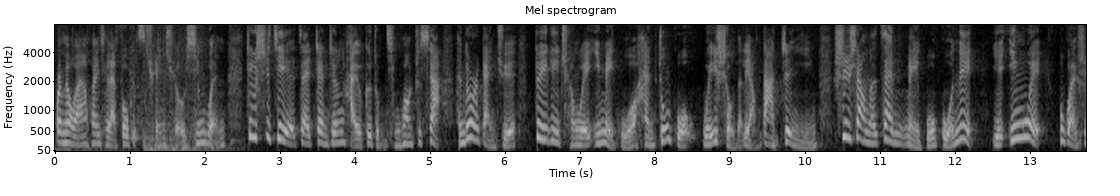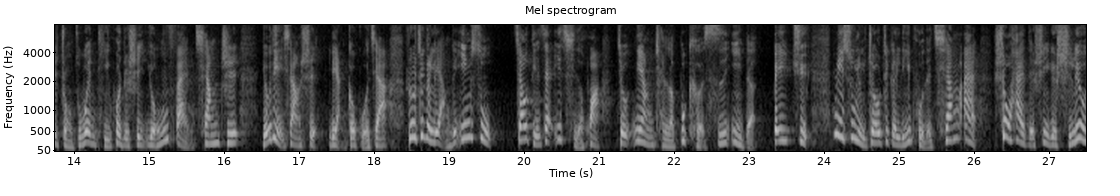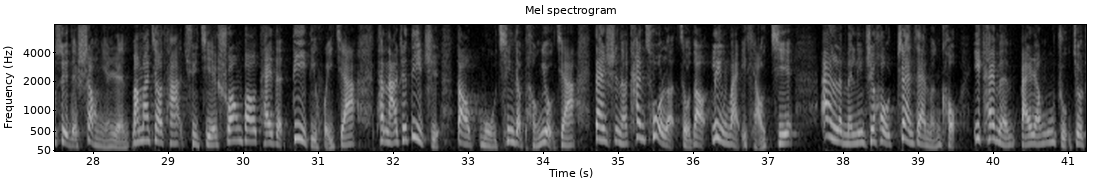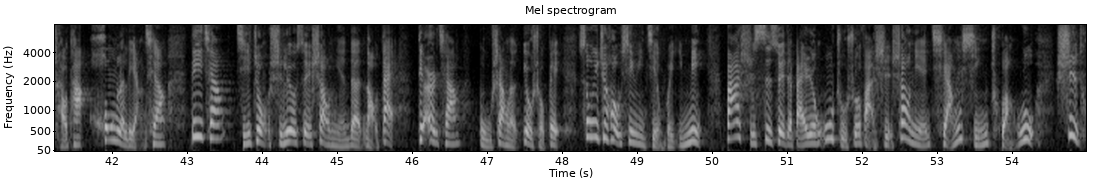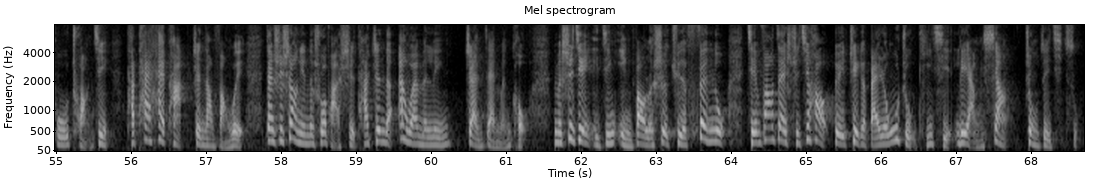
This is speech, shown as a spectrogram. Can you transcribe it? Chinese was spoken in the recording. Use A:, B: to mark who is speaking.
A: 朋友们晚安，欢迎一起来 Focus 全球新闻。这个世界在战争还有各种情况之下，很多人感觉对立成为以美国和中国为首的两大阵营。事实上呢，在美国国内也因为不管是种族问题或者是勇反枪支，有点像是两个国家。如果这个两个因素交叠在一起的话，就酿成了不可思议的。悲剧，密苏里州这个离谱的枪案，受害的是一个十六岁的少年人，妈妈叫他去接双胞胎的弟弟回家，他拿着地址到母亲的朋友家，但是呢看错了，走到另外一条街，按了门铃之后站在门口，一开门，白人屋主就朝他轰了两枪，第一枪击中十六岁少年的脑袋，第二枪。补上了右手背，送医之后幸运捡回一命。八十四岁的白人屋主说法是，少年强行闯入，试图闯进，他太害怕，正当防卫。但是少年的说法是他真的按完门铃，站在门口。那么事件已经引爆了社区的愤怒，检方在十七号对这个白人屋主提起两项重罪起诉。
